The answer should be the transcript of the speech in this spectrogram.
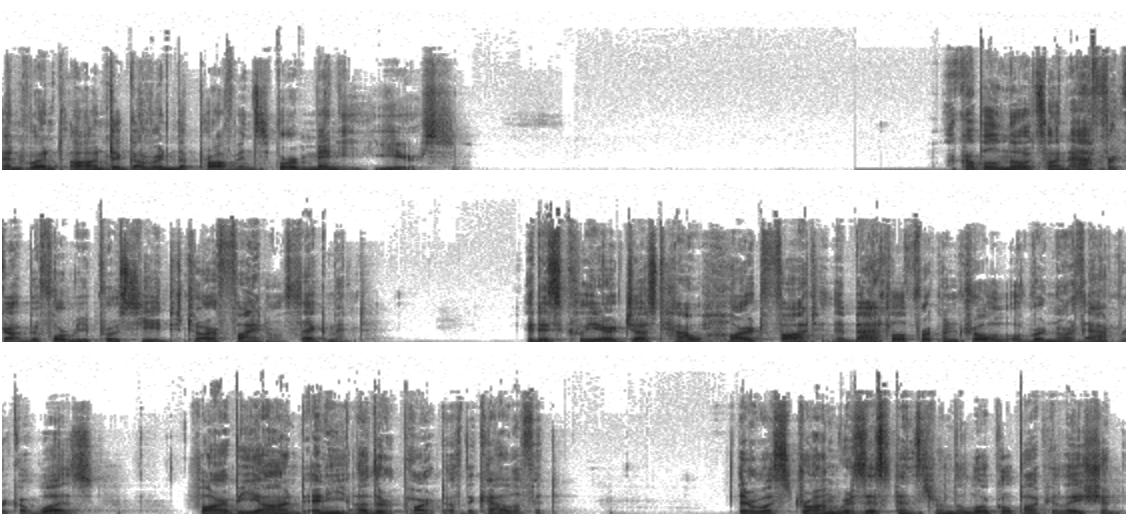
and went on to govern the province for many years. A couple notes on Africa before we proceed to our final segment. It is clear just how hard fought the battle for control over North Africa was, far beyond any other part of the Caliphate. There was strong resistance from the local population,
